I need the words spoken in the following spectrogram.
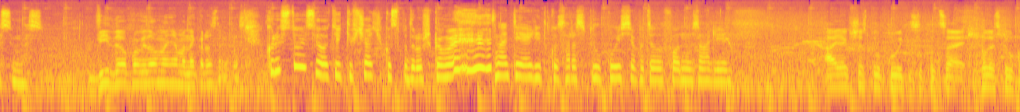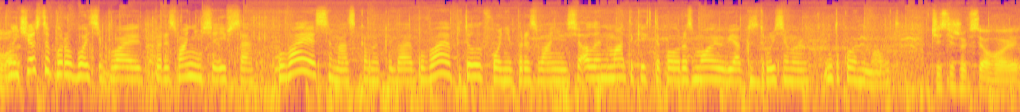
СМС. Відеоповідомленнями не користуєтесь? Користуюся, але тільки в чатіку з подружками. Знаєте, я рідко зараз спілкуюся по телефону взагалі. А якщо спілкуєтеся, то це коли Ну спілкувалися? часто по роботі буває, перезванюємося і все. Буває смс-ками кидаю, буває по телефоні перезванююся, але нема таких типу розмов, як з друзями. Ну такого немає. от. Частіше всього е,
